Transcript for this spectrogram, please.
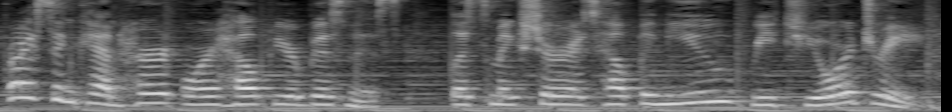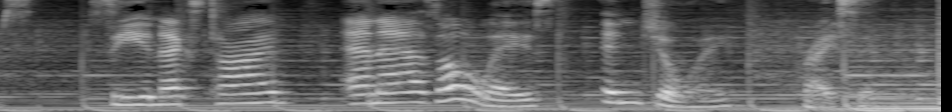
pricing can hurt or help your business. Let's make sure it's helping you reach your dreams. See you next time, and as always, enjoy pricing.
